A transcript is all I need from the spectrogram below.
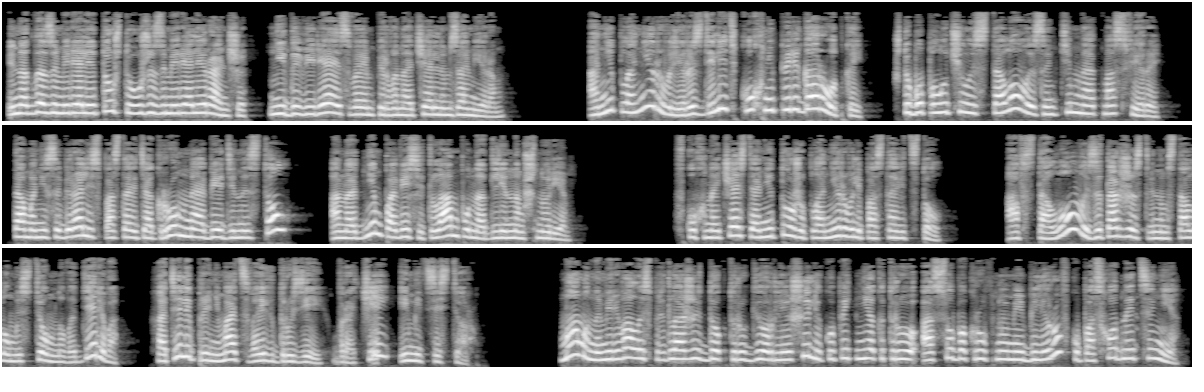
Иногда замеряли то, что уже замеряли раньше, не доверяя своим первоначальным замерам. Они планировали разделить кухню перегородкой, чтобы получилась столовая с интимной атмосферой. Там они собирались поставить огромный обеденный стол, а над ним повесить лампу на длинном шнуре. В кухонной части они тоже планировали поставить стол. А в столовой за торжественным столом из темного дерева хотели принимать своих друзей, врачей и медсестер. Мама намеревалась предложить доктору Герли и Шилли купить некоторую особо крупную мебелировку по сходной цене.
